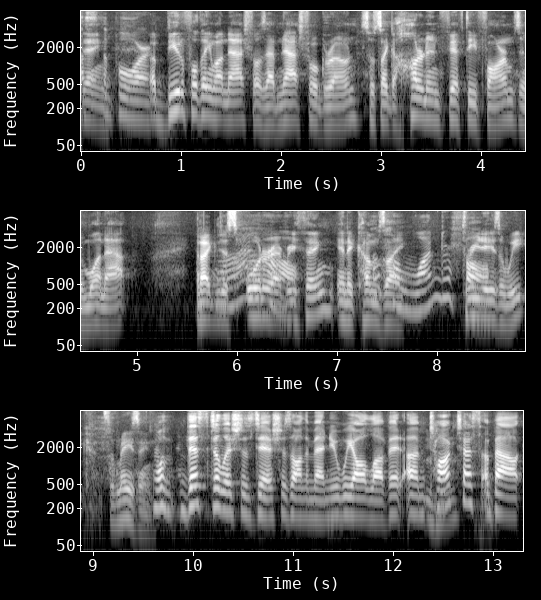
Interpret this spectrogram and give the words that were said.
everything. the board. A beautiful thing about Nashville is I have Nashville grown, so it's like 150 farms in one app, and I can just order everything, and it comes Oh, like wonderful. three days a week. It's amazing. Well, this delicious dish is on the menu. We all love it. Um, Mm-hmm. Talk to us about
